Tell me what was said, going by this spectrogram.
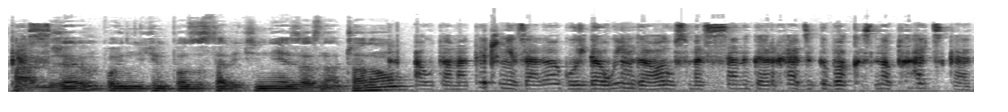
także powinniśmy pozostawić niezaznaczoną. automatycznie zaloguj do Windows Messenger Hexbox Not Hexcat.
